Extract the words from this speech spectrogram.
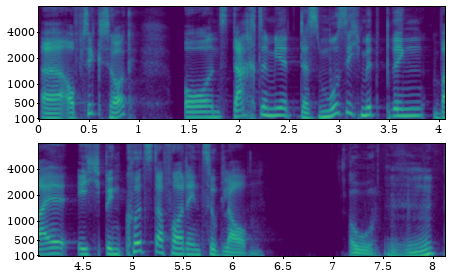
äh, auf TikTok und dachte mir, das muss ich mitbringen, weil ich bin kurz davor, den zu glauben. Oh. Mhm.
